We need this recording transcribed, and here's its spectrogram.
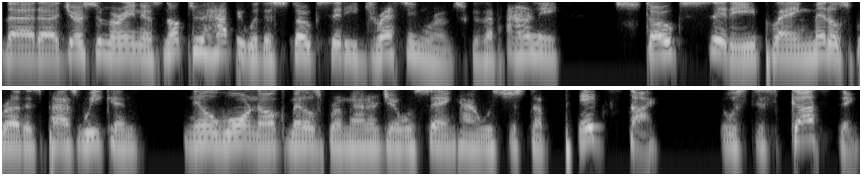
that uh, Jose Mourinho is not too happy with the Stoke City dressing rooms because apparently Stoke City playing Middlesbrough this past weekend Neil Warnock, Middlesbrough manager, was saying how it was just a pigsty. It was disgusting.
